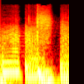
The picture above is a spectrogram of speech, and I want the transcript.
we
